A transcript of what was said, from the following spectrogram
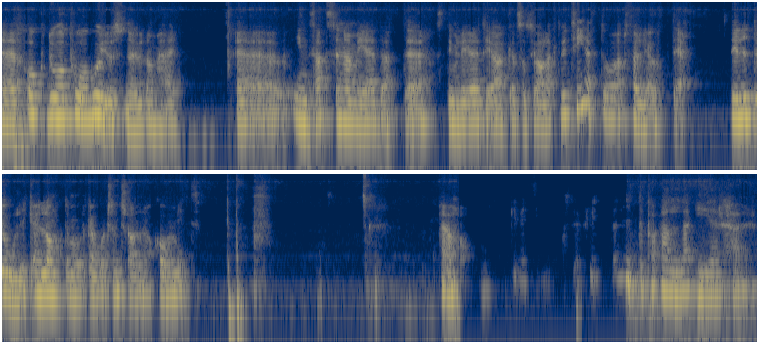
Eh, och då pågår just nu de här eh, insatserna med att eh, stimulera till ökad social aktivitet och att följa upp det. Det är lite olika hur långt de olika vårdcentralerna har kommit. Jaha lite på alla er här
